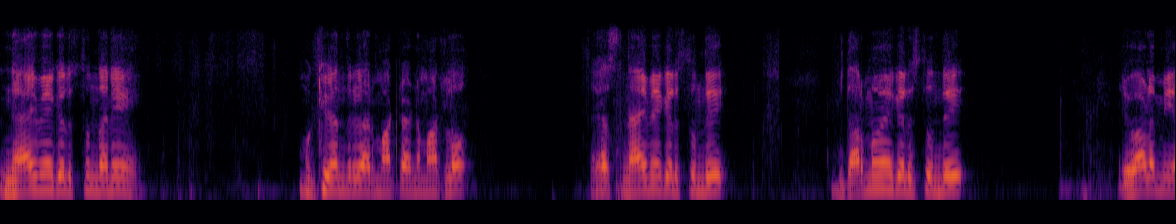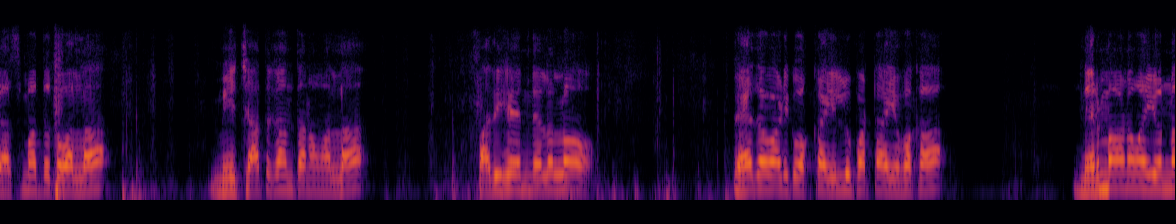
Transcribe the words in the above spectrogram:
న్యాయమే గెలుస్తుందని ముఖ్యమంత్రి గారు మాట్లాడిన మాటలో. ఎస్ న్యాయమే గెలుస్తుంది ధర్మమే గెలుస్తుంది. ఇవాళ మీ అసమర్థత వల్ల మీ చేతకాంతనం వల్ల పదిహేను నెలల్లో పేదవాడికి ఒక్క ఇల్లు పట్టా ఇవ్వక నిర్మాణం అయి ఉన్న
